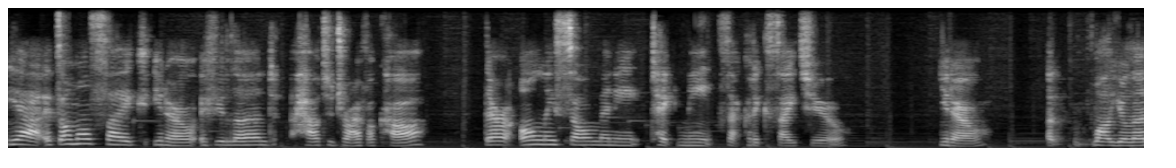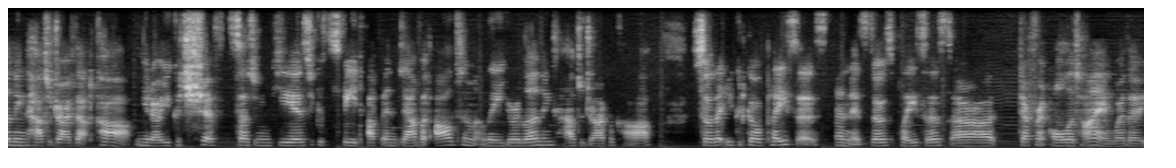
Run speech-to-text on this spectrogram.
Yeah, it's almost like, you know, if you learned how to drive a car, there are only so many techniques that could excite you, you know, Uh, while you're learning how to drive that car. You know, you could shift certain gears, you could speed up and down, but ultimately you're learning how to drive a car so that you could go places. And it's those places that are different all the time, whether,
